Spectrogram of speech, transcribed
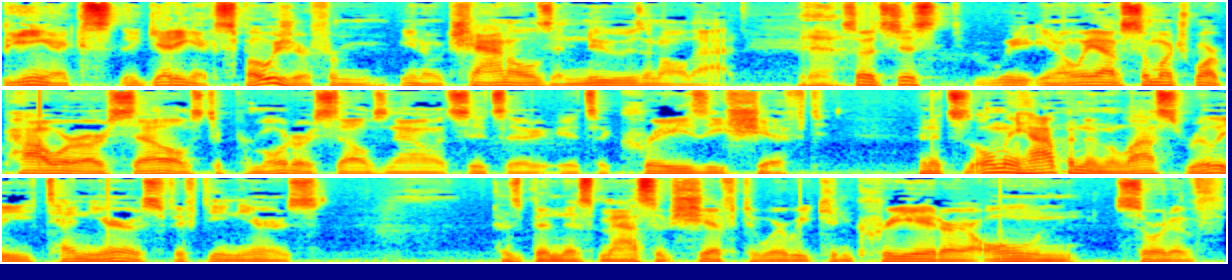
being ex- getting exposure from you know channels and news and all that Yeah. so it's just we you know we have so much more power ourselves to promote ourselves now. It's it's a it's a crazy shift. And it's only happened in the last really 10 years 15 years has been this massive shift to where we can create our own sort of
